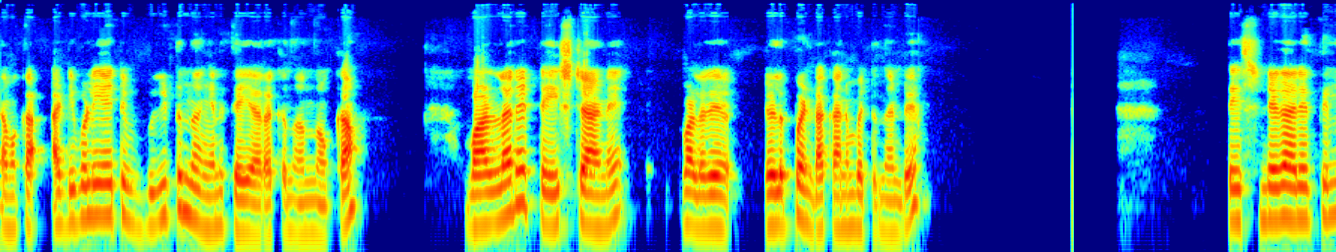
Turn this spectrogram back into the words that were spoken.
നമുക്ക് അടിപൊളിയായിട്ട് വീട്ടിൽ നിന്ന് എങ്ങനെ തയ്യാറാക്കുന്നതെന്ന് നോക്കാം. വളരെ ടേസ്റ്റാണ് വളരെ എളുപ്പം ഉണ്ടാക്കാനും പറ്റുന്നുണ്ട് ടേസ്റ്റിന്റെ കാര്യത്തിൽ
